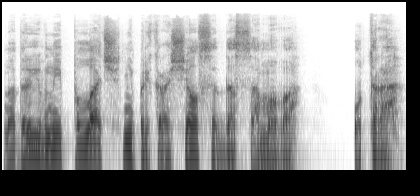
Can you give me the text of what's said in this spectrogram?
Надрывный плач не прекращался до самого утра.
